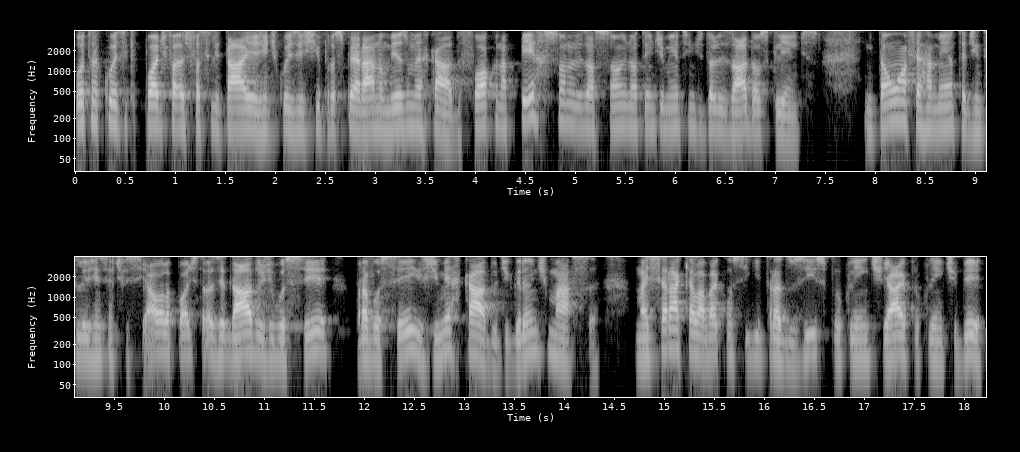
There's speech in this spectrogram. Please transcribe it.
Outra coisa que pode facilitar a gente coexistir e prosperar no mesmo mercado, foco na personalização e no atendimento individualizado aos clientes. Então, a ferramenta de inteligência artificial ela pode trazer dados de você para vocês de mercado, de grande massa. Mas será que ela vai conseguir traduzir isso para o cliente A e para o cliente B?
